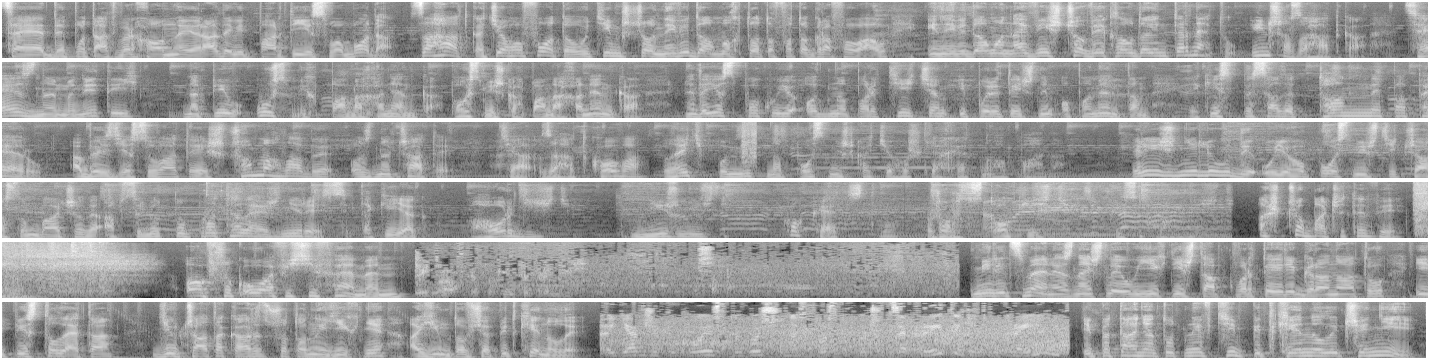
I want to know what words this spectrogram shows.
Це депутат Верховної Ради від партії Свобода. Загадка цього фото у тім, що невідомо хто то фотографував, і невідомо навіщо виклав до інтернету. Інша загадка це знаменитий напівусміх пана Ханенка. Посмішка пана Ханенка не дає спокою однопартійцям і політичним опонентам, які списали тонни паперу, аби з'ясувати, що могла би означати ця загадкова, ледь помітна посмішка цього шляхетного пана. Ріжні люди у його посмішці часом бачили абсолютно протилежні риси, такі як гордість, ніжність, кокетство, жорстокість і скромність. А що бачите ви? Обшук у офісі Фемен. Міліцмени знайшли у їхній штаб-квартирі гранату і пістолета. Дівчата кажуть, що то не їхнє, а їм то все підкинули. Я вже побоюсь того, що нас просто хочуть закрити тут в Україні. І питання тут не в тім, підкинули чи ні.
